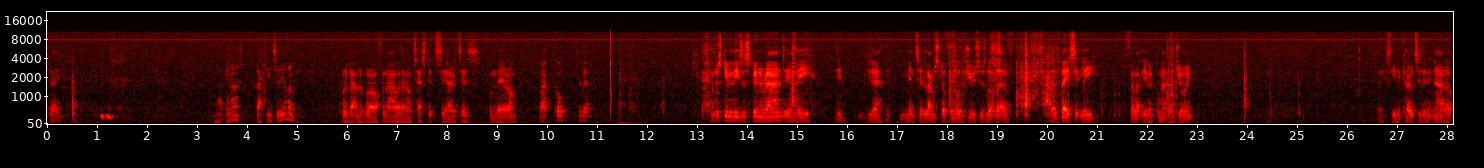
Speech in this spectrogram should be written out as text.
Stay. Might be nice. Back into the oven. Probably about another half an hour, then I'll test it to see how it is from there on. Right, cool. See a bit. I'm just giving these a spin around in the, the yeah, the minted lamb stuff and all the juices look that have, that have basically fell out, you know, come out of the joint. So you can see they're coated in it now, look.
